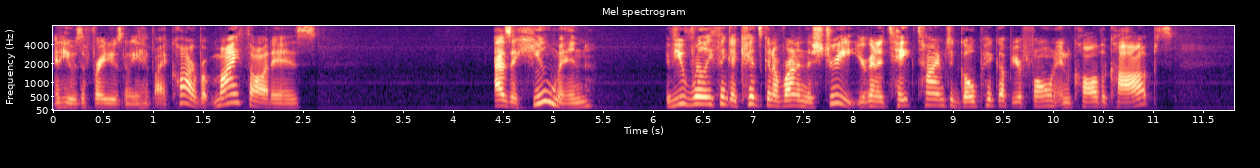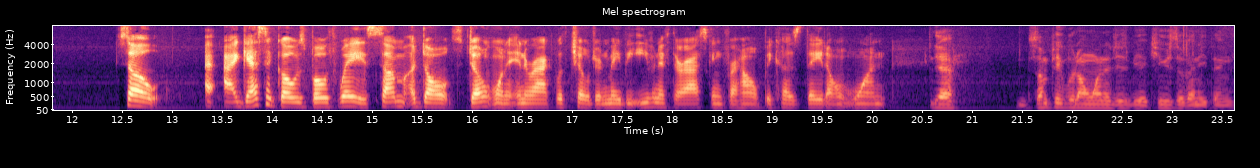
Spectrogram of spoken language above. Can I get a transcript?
And he was afraid he was going to get hit by a car. But my thought is, as a human, if you really think a kid's going to run in the street, you're going to take time to go pick up your phone and call the cops. So I guess it goes both ways. Some adults don't want to interact with children, maybe even if they're asking for help because they don't want. Yeah. Some people don't want to just be accused of anything.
